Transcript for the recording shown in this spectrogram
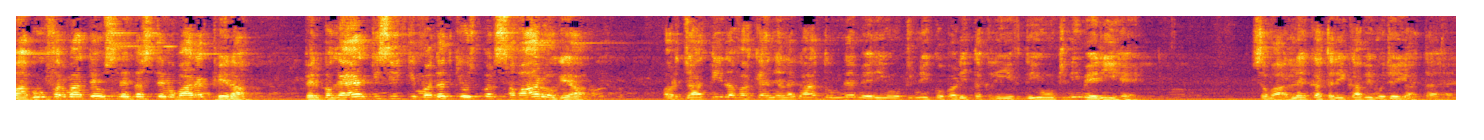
महबूब फरमाते उसने दस्ते मुबारक फेरा। फिर बगैर किसी की मदद के उस पर सवार हो गया और जाती दफ़ा कहने लगा, तुमने मेरी ऊंटनी को बड़ी तकलीफ़ दी, ऊंटनी मेरी है। संभालने का तरीका भी मुझे ही आता है।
